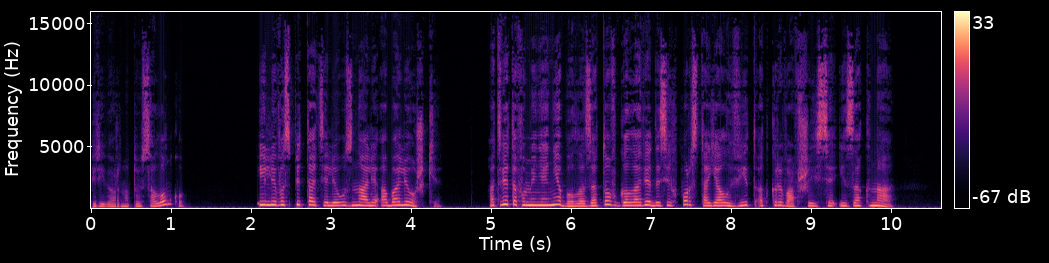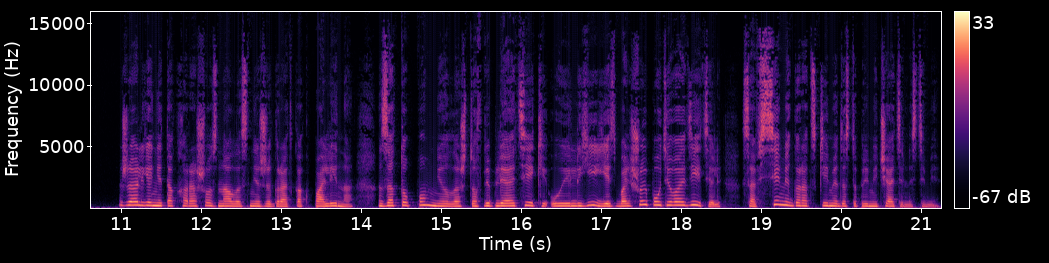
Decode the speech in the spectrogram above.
Перевернутую солонку? Или воспитатели узнали об Алешке? Ответов у меня не было, зато в голове до сих пор стоял вид, открывавшийся из окна — Жаль, я не так хорошо знала Снежеград, как Полина, зато помнила, что в библиотеке у Ильи есть большой путеводитель со всеми городскими достопримечательностями.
